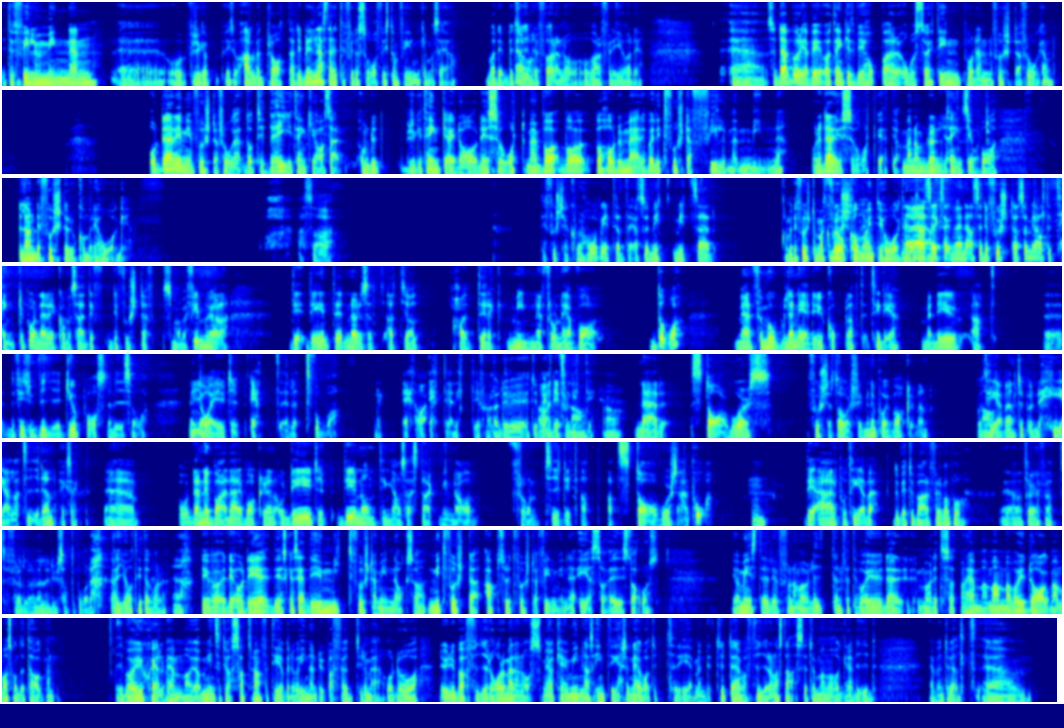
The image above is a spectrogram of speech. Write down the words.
lite filmminnen eh, och försöka liksom allmänt prata. Det blir nästan lite filosofiskt om film kan man säga. Vad det betyder Ja. för en och, och varför det gör det. Eh, så där börjar vi och jag tänker att vi hoppar osökt in på den första frågan. Och där är min första fråga då till dig, tänker jag så här. Om du försöker tänka idag, och det är svårt, men vad, vad, vad har du med dig? Vad är ditt första filmminne? Och det där är ju svårt vet jag, men om du ändå tänker på bland det första du kommer ihåg. Alltså. Det första jag kommer ihåg vet jag inte. Alltså mitt, mitt så här, Ja, Men det första man kommer Först- ihåg kommer man inte ihåg. nej, jag alltså exakt, men alltså det första som jag alltid tänker på när det kommer så här, det, det första som har med film att göra. Det, det är inte nödvändigtvis att, att jag har ett direkt minne från när jag var då. Men förmodligen är det ju kopplat till det. Men det är ju att det finns ju video på oss när vi är små. Men Mm. jag är ju typ ett eller två. Eller ett, ja, ett är jag 90 från Ja, 90. du är typ Ja, ett. det är från Ja, 90. Ja, när Star Wars, första Star Wars-filmen är på i bakgrunden. På Ja. tvn typ under hela tiden. exakt. Eh, och den är bara där i bakgrunden. Och det är ju typ, det är ju någonting jag har så starkt minne av från tidigt att, att Star Wars är på. Mm. Det är på tv. Du vet du varför det var på? Jag antagligen för att föräldrarna eller du satte på det. Ja, Jag tittade på det. Ja. det, var, det och det, det ska jag säga, det är ju mitt första minne också. Mitt första, absolut första filmminne är, Star Wars. Jag minns det från när man var liten, för det var ju där man var lite så att man hemma. Mamma var ju dagmamma och sånt ett tag, men jag var ju själv hemma och jag minns att jag satt framför tv, det var innan du var född till och med. Och då, nu är det ju bara fyra år mellan oss, men jag kan ju minnas, inte kanske när jag var typ tre, men typ när jag var fyra någonstans. Jag tror mamma var gravid, eventuellt.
